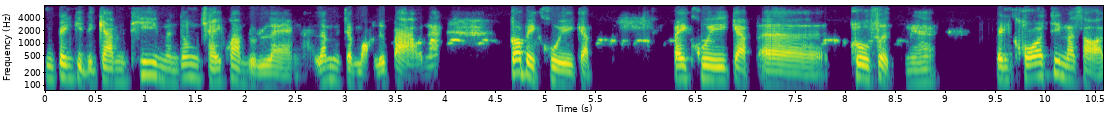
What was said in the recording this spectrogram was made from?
มันเป็นกิจกรรมที่มันต้องใช้ความรุนแรงแล้วมันจะเหมาะหรือเปล่านะ ก็ไปคุยกับ ไปคุยกับครูฝึกนะฮะเป็นโค้ชที่มาสอน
